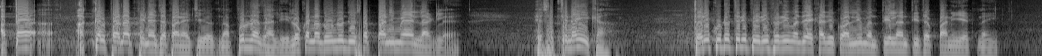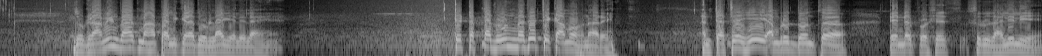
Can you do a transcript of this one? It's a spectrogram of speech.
आता अक्कलपाडा पिण्याच्या पाण्याची योजना पूर्ण झाली. लोकांना दोन दोन दिवसात पाणी मिळायला लागलं. हे सत्य नाही का? तरी कुठंतरी पेरीफेरीमध्ये एखादी कॉलनी म्हणतील आणि तिथं पाणी येत नाही. जो ग्रामीण भाग महापालिकेला जोडला गेलेला आहे ते टप्पा दोनमध्ये ते कामं होणार आहे आणि त्याचंही अमृत दोनचं टेंडर प्रोसेस सुरू झालेली आहे.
